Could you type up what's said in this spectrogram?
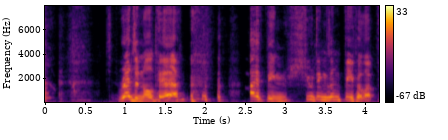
Reginald here. I've been shooting some people up,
